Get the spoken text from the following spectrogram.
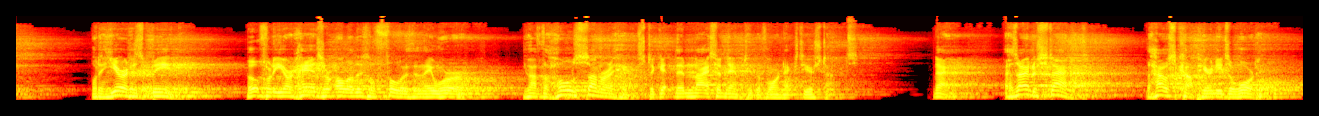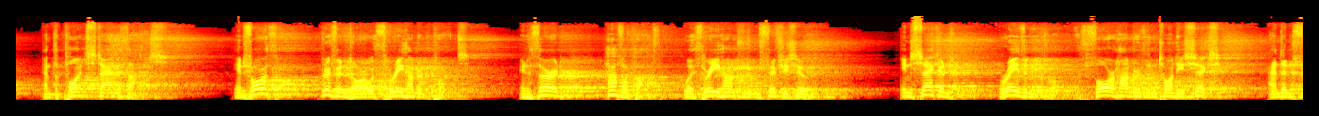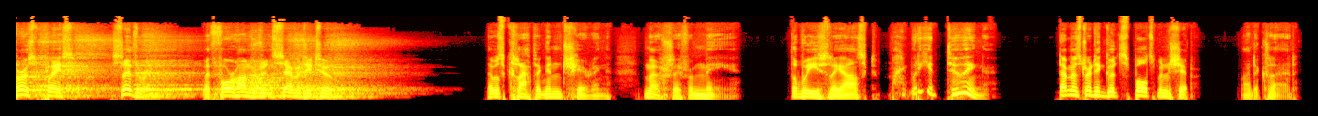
What a year it has been. Hopefully your heads are all a little fuller than they were. You have the whole summer ahead to get them nice and empty before next year starts. Now, as I understand it, the House Cup here needs awarding, and the points stand thus. In fourth, Gryffindor with 300 points. In third, Hufflepuff with 352. In second, Ravenclaw with 426. And in first place, Slytherin with 472. There was clapping and cheering, mostly from me. The Weasley asked, What are you doing? Demonstrating good sportsmanship, I declared.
